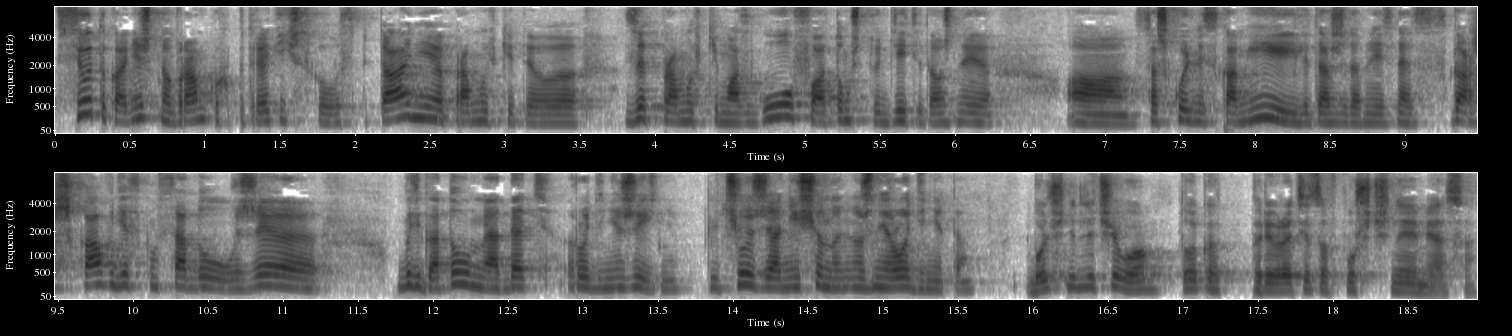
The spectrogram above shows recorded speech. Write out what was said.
все это, конечно, в рамках патриотического воспитания, промывки, Z-промывки мозгов, о том, что дети должны а, со школьной скамьи или даже, там, я не знаю, с горшка в детском саду уже быть готовыми отдать родине жизнь. Для чего же они еще нужны родине-то? Больше ни для чего, только превратиться в пушечное мясо.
